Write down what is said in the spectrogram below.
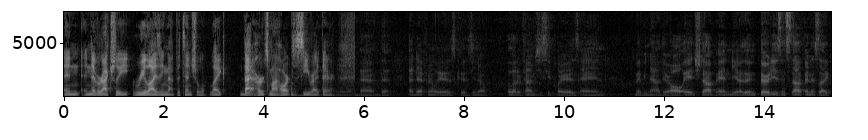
and and never actually realizing that potential. Like that hurts my heart to see right there. Yeah, that, that definitely is because you know a lot of times you see players and maybe now they're all aged up and you know they're in 30s and stuff and it's like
